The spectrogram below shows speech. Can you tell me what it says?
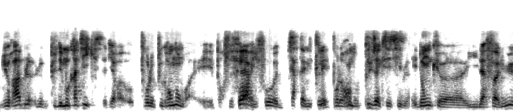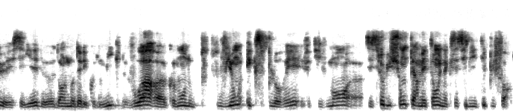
durable le plus démocratique, c'est-à-dire euh, pour le plus grand nombre. Et pour ce faire, il faut certaines clés pour le rendre plus accessible. Et donc, euh, il a fallu essayer de, dans le modèle économique, de voir euh, comment nous pouvions explorer effectivement euh, ces solutions permettant une accessibilité plus forte.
